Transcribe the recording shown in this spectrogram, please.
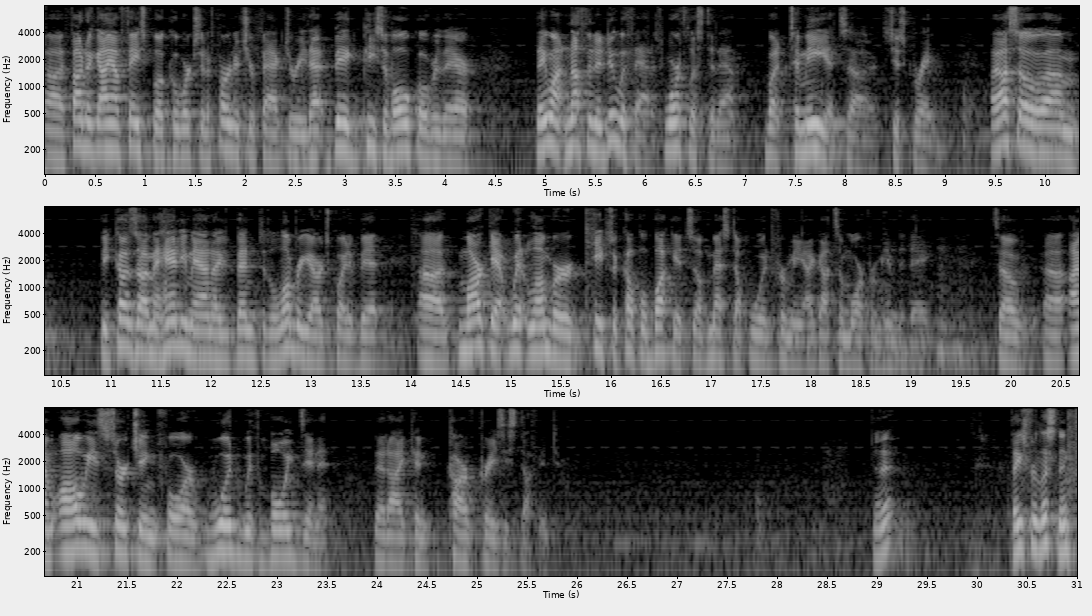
Uh, I found a guy on Facebook who works at a furniture factory. That big piece of oak over there, they want nothing to do with that. It's worthless to them. But to me, it's, uh, it's just great. I also, um, because I'm a handyman, I've been to the lumber yards quite a bit. Uh, Mark at Witt Lumber keeps a couple buckets of messed up wood for me. I got some more from him today. So uh, I'm always searching for wood with voids in it that I can carve crazy stuff into. Is that it? Thanks for listening.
